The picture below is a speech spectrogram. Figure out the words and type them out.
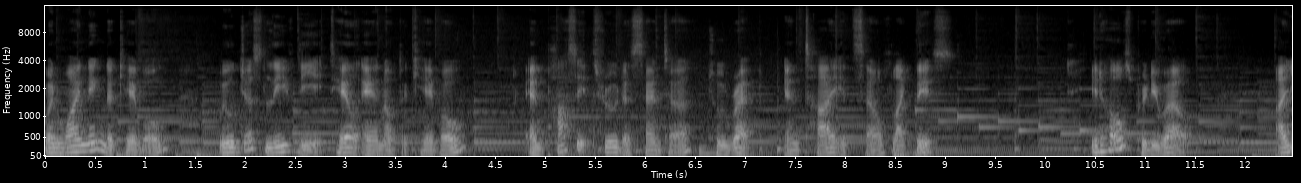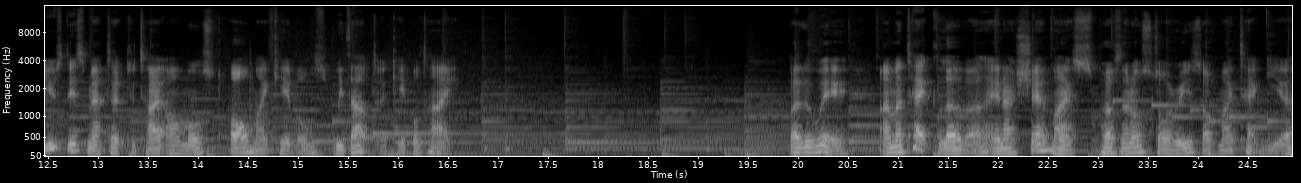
When winding the cable, we'll just leave the tail end of the cable and pass it through the center to wrap and tie itself like this. It holds pretty well. I use this method to tie almost all my cables without a cable tie. By the way, I'm a tech lover and I share my personal stories of my tech gear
